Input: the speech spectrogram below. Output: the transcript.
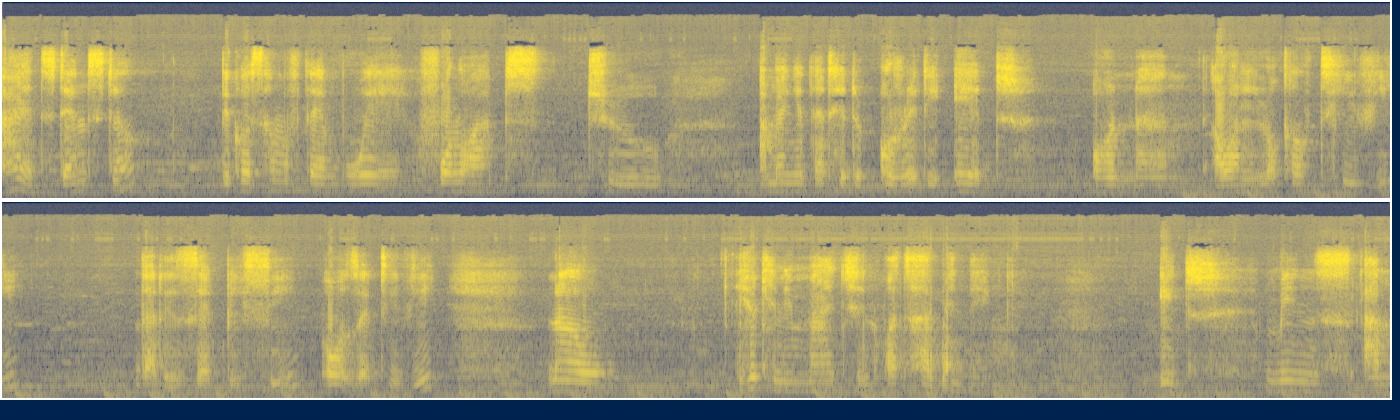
I had standstill because some of them were follow-ups to Amanya that had already aired on um, our local TV, that is ZBC or ZTV. Now, you can imagine what's happening. It means I'm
